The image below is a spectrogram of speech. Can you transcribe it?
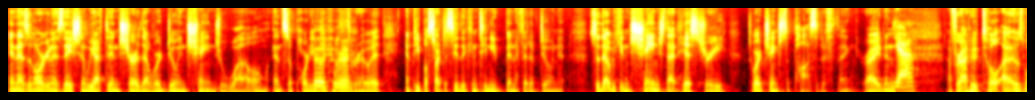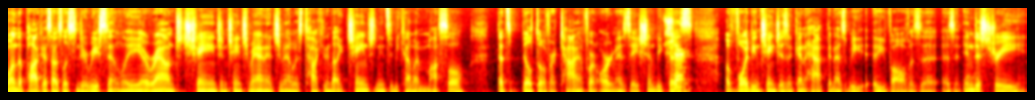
and as an organization we have to ensure that we're doing change well and supporting people through it. And people start to see the continued benefit of doing it so that we can change that history to where change is a positive thing right? And Yeah. i forgot who told uh, it was one of the podcasts i was listening to recently around change and change management was talking about like change needs to become a muscle that's built over time for an organization because avoiding change isn't going to happen as we evolve as a as an industry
